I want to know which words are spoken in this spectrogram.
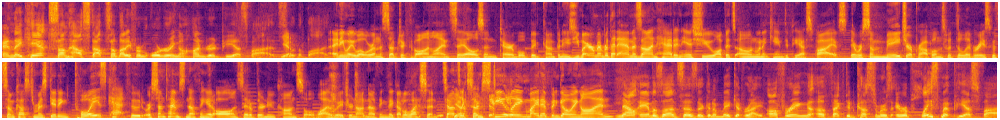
and they can't somehow stop somebody from ordering a hundred PS5s Yeah. with a bot. Anyway, while we're on the subject of online sales and terrible big companies, you might remember that Amazon had an issue of its own when it came to PS5s. There were some major problems with deliveries, with some customers getting toys, cat food, or sometimes nothing at all instead of their new console. Well, I wager not nothing, they got a lesson. Sounds Yeah. like some stealing might have been going on. Now Amazon says they're going to make it right, offering affected customers a replacement PS5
